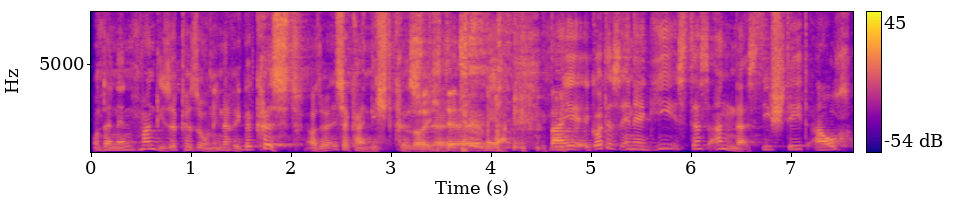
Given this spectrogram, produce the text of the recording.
Und dann nennt man diese Person in der Regel Christ. Also ist ja kein Nichtchrist äh, mehr. Bei Gottes Energie ist das anders. Die steht auch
